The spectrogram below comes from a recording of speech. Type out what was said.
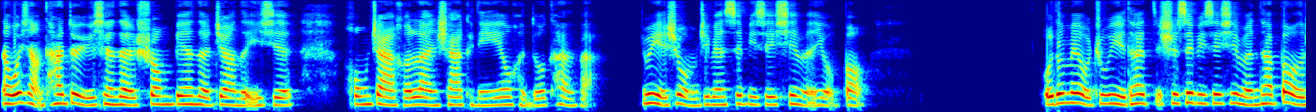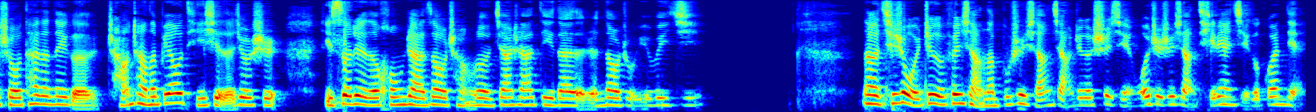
那我想，他对于现在双边的这样的一些轰炸和滥杀，肯定也有很多看法。因为也是我们这边 CBC 新闻有报，我都没有注意，他是 CBC 新闻，他报的时候，他的那个长长的标题写的就是以色列的轰炸造成了加沙地带的人道主义危机。那其实我这个分享呢，不是想讲这个事情，我只是想提炼几个观点。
